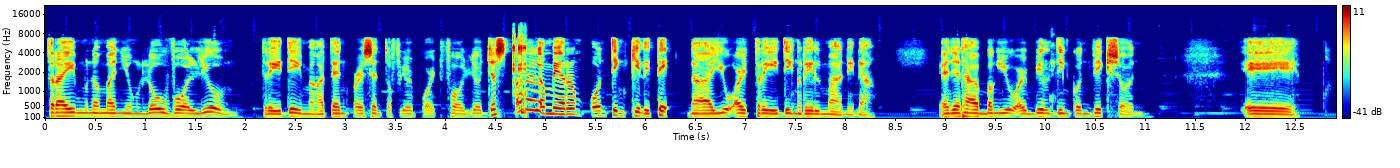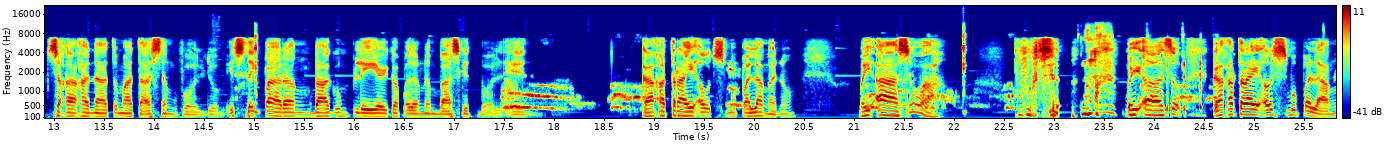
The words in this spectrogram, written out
try mo naman yung low volume trading, mga 10% of your portfolio. Just para lang merong onting kiliti na you are trading real money na. And then habang you are building conviction, eh, saka ka na tumataas ng volume. It's like parang bagong player ka pa lang ng basketball and kaka-tryouts mo pa lang, ano, may aso ah. May aso. Kaka-tryouts mo pa lang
